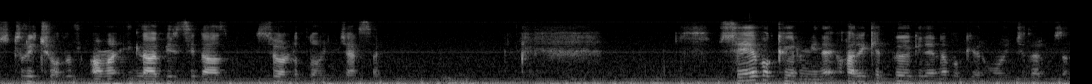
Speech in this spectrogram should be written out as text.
Sturridge olur ama illa birisi lazım Sörlot'la oynayacaksak. Şeye bakıyorum yine hareket bölgelerine bakıyorum oyuncularımızın.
